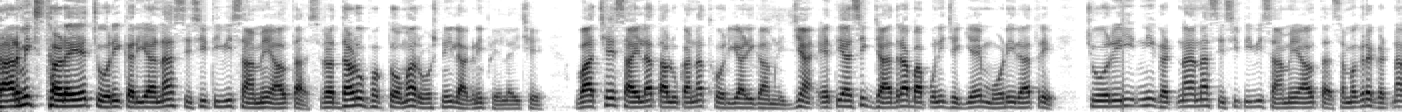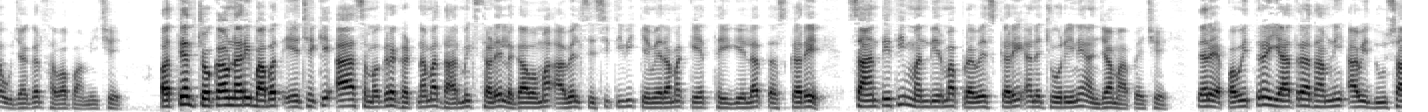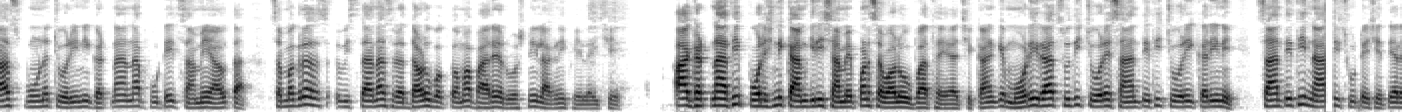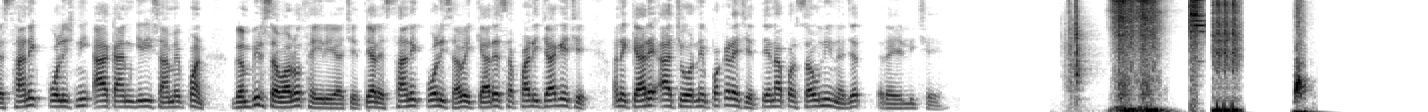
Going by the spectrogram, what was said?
ધાર્મિક સ્થળે ચોરી કર્યાના સીસીટીવી સામે આવતા શ્રદ્ધાળુ ભક્તોમાં રોષની લાગણી ફેલાઈ છે. વાત છે સાયલા તાલુકાના થોરિયાળી ગામની, જ્યાં ઐતિહાસિક જાદરા બાપુની જગ્યાએ મોડી રાત્રે ચોરીની ઘટનાના સીસીટીવી સામે આવતા સમગ્ર ઘટના ઉજાગર થવા પામી છે. અત્યંત ચોંકાવનારી બાબત એ છે કે આ સમગ્ર ઘટનામાં ધાર્મિક સ્થળે લગાવવામાં આવેલ સીસીટીવી કેમેરામાં કેદ થઈ ગયેલા તસ્કરે શાંતિથી મંદિરમાં પ્રવેશ કરી અને ચોરીને અંજામ આપે છે. ત્યારે પવિત્ર યાત્રાધામની આવી દુસાહસપૂર્ણ ચોરીની ઘટનાના ફૂટેજ સામે આવતા સમગ્ર વિસ્તારના શ્રદ્ધાળુ ભક્તોમાં ભારે રોષની લાગણી ફેલાઈ છે. આ ઘટનાથી પોલીસની કામગીરી સામે પણ સવાલો ઊભા થયા છે, કારણ કે મોડી રાત સુધી ચોરે શાંતિથી ચોરી કરીને શાંતિથી નાસી છૂટે છે, ત્યારે સ્થાનિક પોલીસની આ કામગીરી સામે પણ ગંભીર સવાલો થઈ રહ્યા છે. ત્યારે સ્થાનિક પોલીસ હવે ક્યારે સફાળી જાગે છે અને ક્યારે આ ચોરને પકડે છે તેના પર સૌની નજર રહેલી છે.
